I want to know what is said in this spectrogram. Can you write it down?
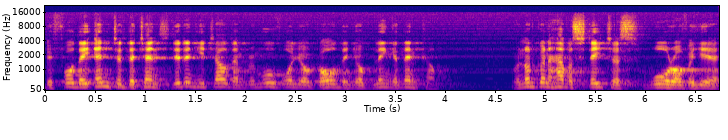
before they entered the tents, didn't he tell them, remove all your gold and your bling and then come? We're not going to have a status war over here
